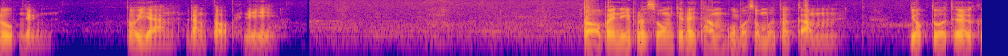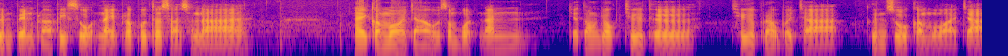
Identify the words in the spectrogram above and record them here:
รูปหนึ่ง ตัวอย่างดังต่อไปนี้ ต่อไปนี้พระสงฆ์จะได้ทำอุปสมบทกรรม ยกตัวเธอขึ้นเป็นพระภิกษุในพระพุทธศาสนา ในกรรมวจาอุสมบทนั้น จะต้องยกชื่อเธอ ชื่อพระอุปจาขึ้นสู่กรรมวาจา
